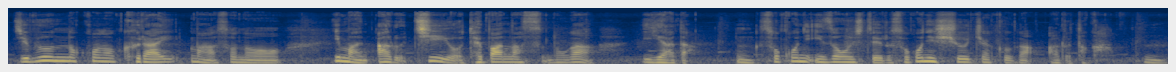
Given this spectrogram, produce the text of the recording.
自分のこの位まあその今ある地位を手放すのが嫌だ、うん、そこに依存している。そこに執着があるとか、うん、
